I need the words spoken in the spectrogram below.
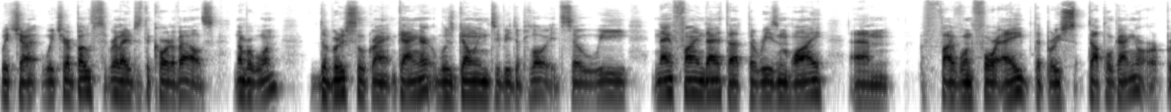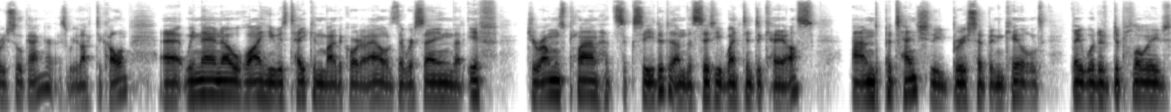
which are which are both related to the Court of Owls. Number one, the Brussels Ganger was going to be deployed, so we now find out that the reason why um, 514A, the Bruce Doppelganger or Brussels Ganger, as we like to call him, uh, we now know why he was taken by the Court of Owls. They were saying that if Jerome's plan had succeeded and the city went into chaos and potentially Bruce had been killed, they would have deployed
